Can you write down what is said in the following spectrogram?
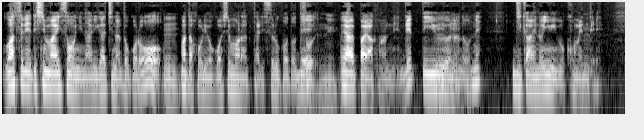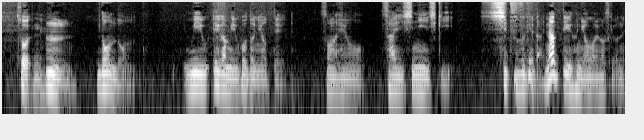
忘れてしまいそうになりがちなところをうん、また掘り起こしてもらったりすることで、そうですねいややっぱりあかんねんでっていうようなのをね、次回の意味も込めて、そうですねう。ん、どんどん見る、映画見ることによって、その辺を再認識し続けたいなっていうふうに思いますけどね。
